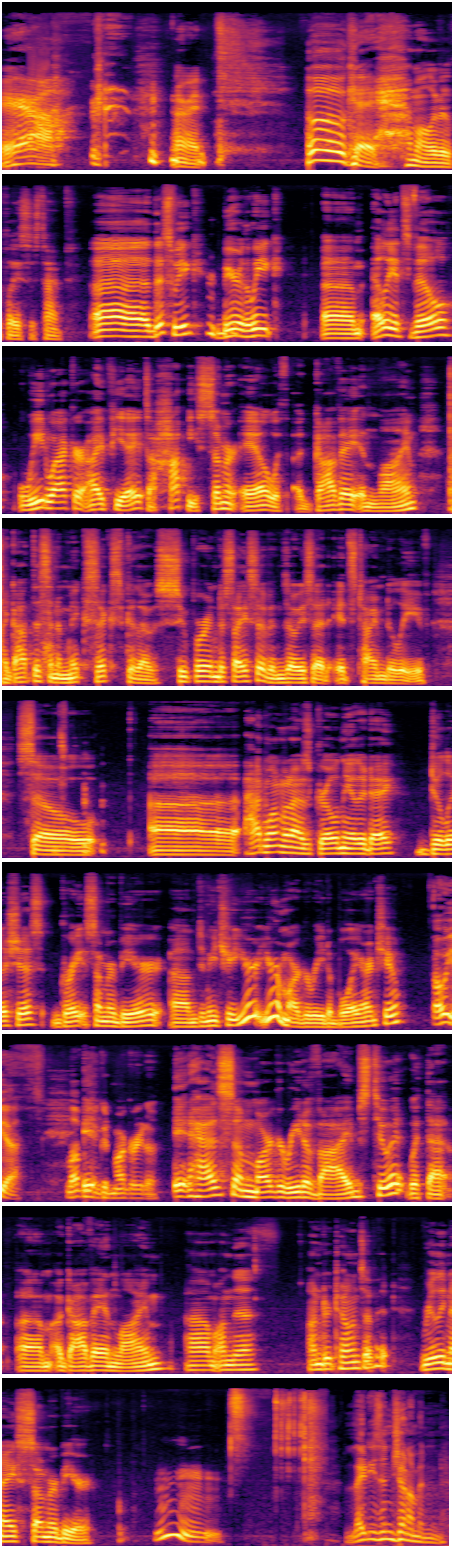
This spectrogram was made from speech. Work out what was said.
Yeah. all right. Okay, I'm all over the place this time. Uh, this week, beer of the week, um, Elliottsville Weed Whacker IPA. It's a hoppy summer ale with agave and lime. I got this in a mix six because I was super indecisive, and Zoe said it's time to leave. So, uh, had one when I was grilling the other day. Delicious, great summer beer. Um, Demetri, you're you're a margarita boy, aren't you? Oh yeah, love me a good margarita. It has some margarita vibes to it with that um, agave and lime um, on the undertones of it. Really nice summer beer. Ladies and gentlemen,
